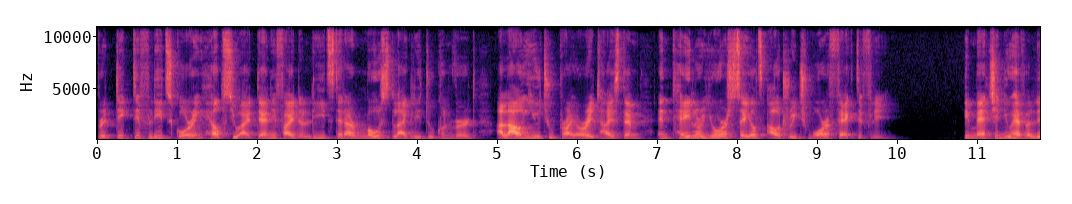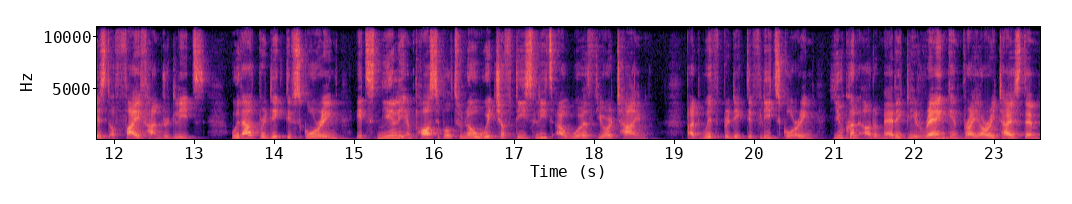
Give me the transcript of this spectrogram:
Predictive lead scoring helps you identify the leads that are most likely to convert, allowing you to prioritize them and tailor your sales outreach more effectively. Imagine you have a list of 500 leads. Without predictive scoring, it's nearly impossible to know which of these leads are worth your time. But with predictive lead scoring, you can automatically rank and prioritize them,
